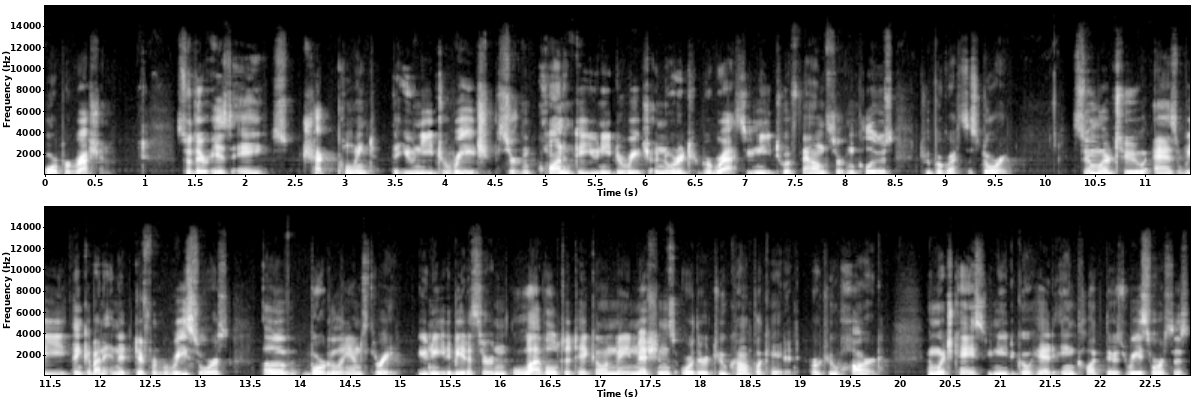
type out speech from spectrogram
for progression. So there is a checkpoint that you need to reach, a certain quantity you need to reach in order to progress. You need to have found certain clues to progress the story. Similar to as we think about it in a different resource, of Borderlands 3. You need to be at a certain level to take on main missions, or they're too complicated or too hard. In which case, you need to go ahead and collect those resources,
